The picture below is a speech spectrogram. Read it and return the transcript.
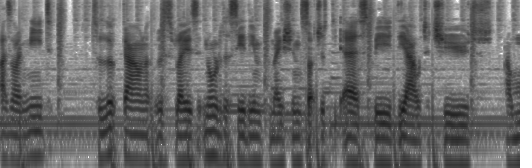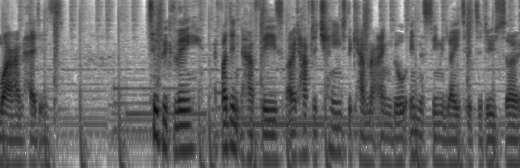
as I need to look down at the displays in order to see the information such as the airspeed, the altitude, and where I'm headed. Typically, if I didn't have these, I'd have to change the camera angle in the simulator to do so,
